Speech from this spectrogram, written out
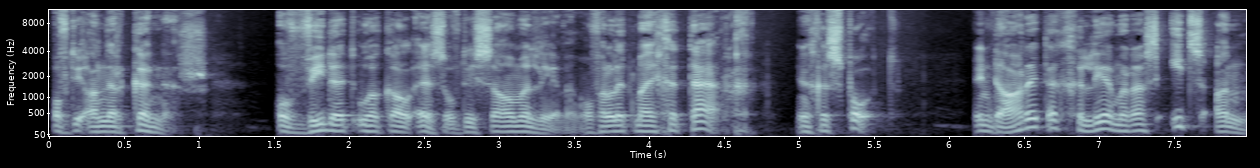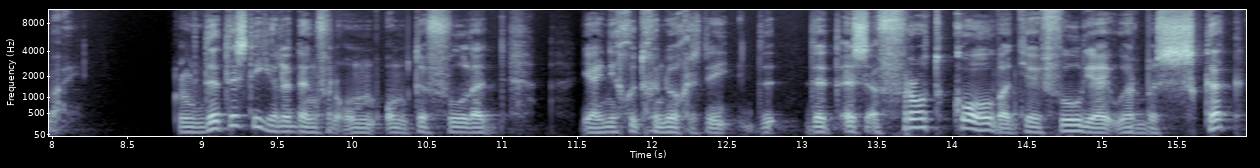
of die ander kinders of wie dit ook al is of die samelewing of hulle het my geterg en gespot. En daar het ek geleer maar daar's iets aan my. En dit is die hele ding van om om te voel dat jy nie goed genoeg is nie. Dit, dit is 'n vrot kol wat jy voel jy oorbeskik.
